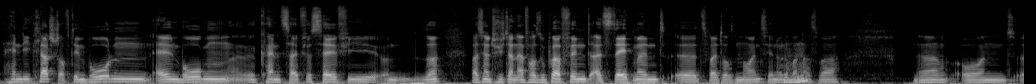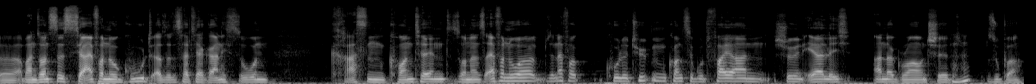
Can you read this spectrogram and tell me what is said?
Handy klatscht auf den Boden, Ellenbogen, äh, keine Zeit für Selfie und so, was ich natürlich dann einfach super finde als Statement äh, 2019 oder wann Mhm. das war. Ne? Und äh, aber ansonsten ist es ja einfach nur gut, also das hat ja gar nicht so einen krassen Content, sondern es ist einfach nur, sind einfach coole Typen, konntest du gut feiern, schön ehrlich, Underground-Shit, Mhm. super.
